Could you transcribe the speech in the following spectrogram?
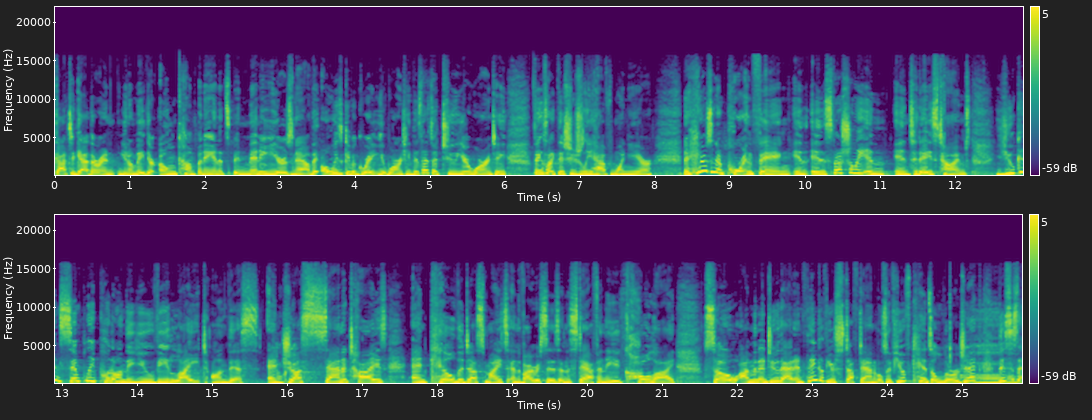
got together and you know made their own company and it's been many years now. They always give a great warranty. This has a two-year warranty. Things like this usually have one year. Now here's an important thing, in, in especially in, in today's times. You can simply put on the UV light on this and okay. just sanitize and kill the dust mites and the viruses and the staph and the E. coli coli. So I'm gonna do that. And think of your stuffed animals. If you have kids allergic, oh, this is, oh,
